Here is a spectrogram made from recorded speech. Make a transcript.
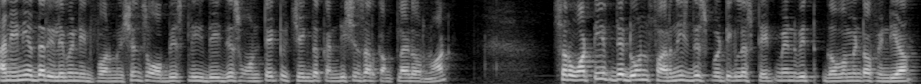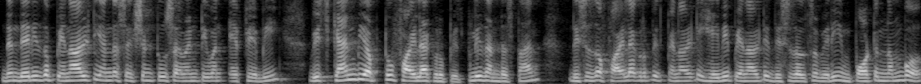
and any other relevant information so obviously they just wanted to check the conditions are complied or not Sir, what if they don't furnish this particular statement with Government of India? Then there is a penalty under section 271 FAB which can be up to 5 lakh rupees. Please understand this is a 5 lakh rupees penalty, heavy penalty. This is also very important number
